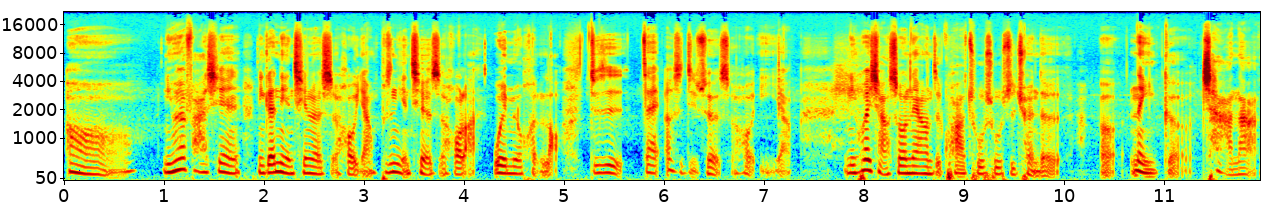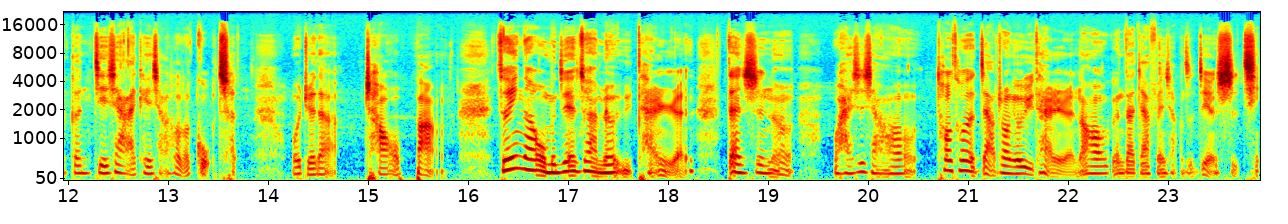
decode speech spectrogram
呃你会发现你跟年轻的时候一样，不是年轻的时候啦，我也没有很老，就是在二十几岁的时候一样。你会享受那样子跨出舒适圈的呃那个刹那，跟接下来可以享受的过程，我觉得超棒。所以呢，我们今天虽然没有语谈人，但是呢，我还是想要偷偷的假装有语谈人，然后跟大家分享这件事情。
